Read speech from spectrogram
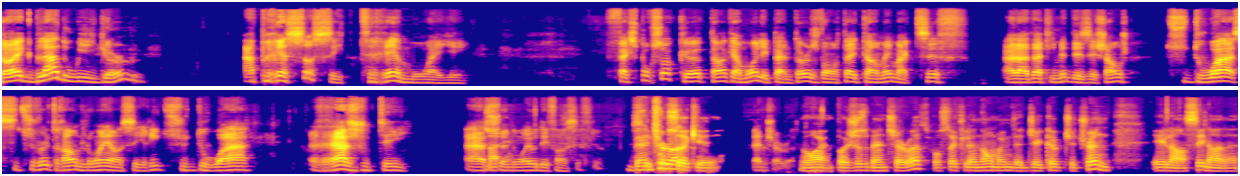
As Ekblad Uyghur? Après ça, c'est très moyen. Fait c'est pour ça que, tant qu'à moi, les Panthers vont être quand même actifs à la date limite des échanges. Tu dois, si tu veux te rendre loin en série, tu dois rajouter à ce noyau défensif-là. C'est pour ça que. Ben ouais, pas juste Ben c'est pour ça que le nom même de Jacob Chitrin est lancé dans,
